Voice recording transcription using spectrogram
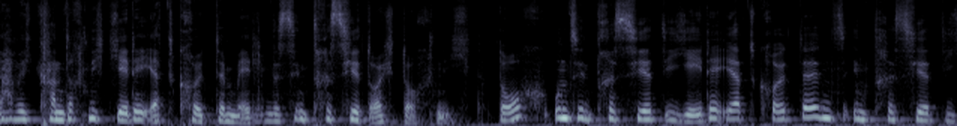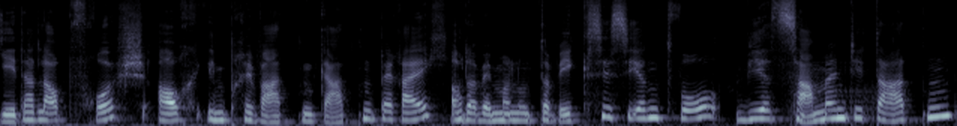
aber ich kann doch nicht jede Erdkröte melden, das interessiert euch doch nicht. Doch, uns interessiert jede Erdkröte, uns interessiert jeder Laubfrosch, auch im privaten Gartenbereich oder wenn man unterwegs ist irgendwo. Wir sammeln die Daten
